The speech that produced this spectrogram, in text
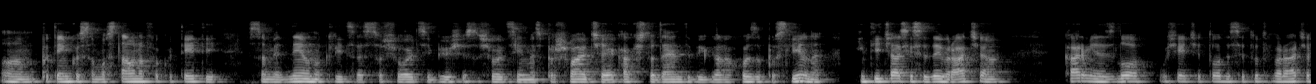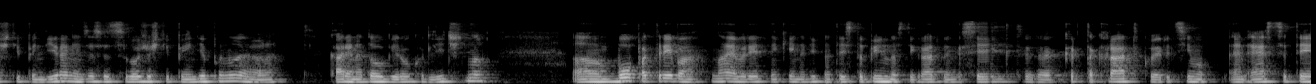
Um, potem, ko sem ostal na fakulteti, so me dnevno klicali sošolci, bivši sošolci in me sprašvali, če je kakšen študent, da bi ga lahko zaposlili. In ti časi se zdaj vračajo. Kar mi je zelo všeč, je to, da se tudi vrača štipendiranje, zdaj se celo že štipendije ponujajo, ne? kar je na dolgi rok odlično. Um, bo pa treba najverjetneje nekaj narediti na tej stabilnosti gradbenega sektorja, ker takrat, ko je recimo en SCT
